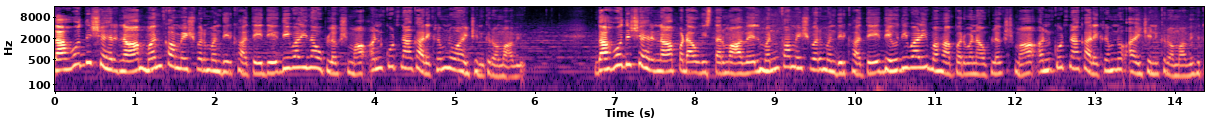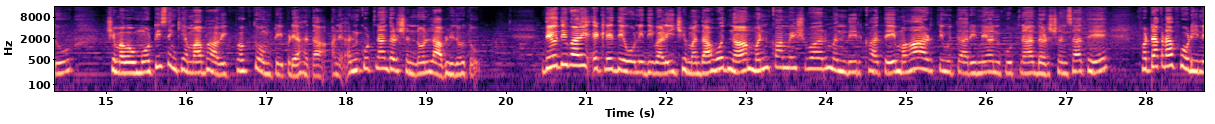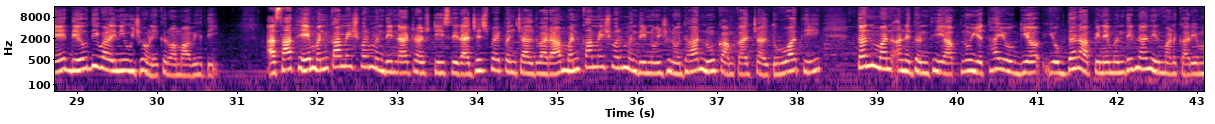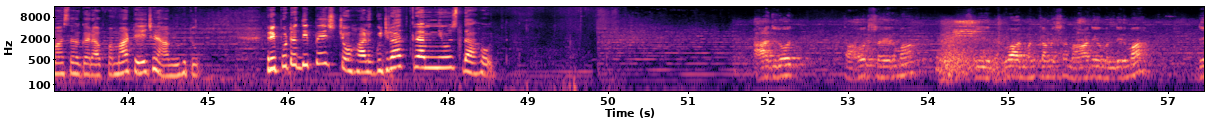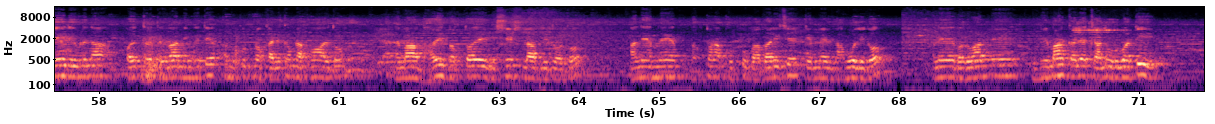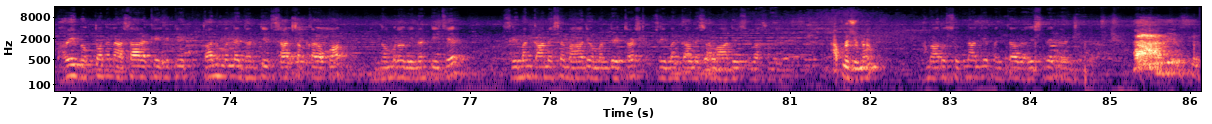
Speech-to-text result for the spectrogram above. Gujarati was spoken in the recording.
દાહોદ શહેરના મનકામેશ્વર મંદિર ખાતે દેવદિવાળીના ઉપલક્ષમાં અન્નકૂટના કાર્યક્રમનું આયોજન કરવામાં આવ્યું. દાહોદ શહેરના પડાવ વિસ્તારમાં આવેલ મનકામેશ્વર મંદિર ખાતે દેવદિવાળી મહાપર્વના ઉપલક્ષમાં અન્નકૂટના કાર્યક્રમનું આયોજન કરવામાં આવ્યું હતું, જેમાં બહુ મોટી સંખ્યામાં ભાવિક ભક્તો ઉમટી પડ્યા હતા અને અન્નકૂટના દર્શનનો લાભ લીધો હતો. દેવ દિવાળી એટલે દેવોની દિવાળી, જેમાં દાહોદના મનકામેશ્વર મંદિર ખાતે મહાઆરતી ઉતારીને અન્નકૂટના દર્શન સાથે ફટાકડા ફોડીને દેવ દિવાળીની ઉજવણી કરવામાં આવી હતી. આ સાથે મનકામેશ્વર મંદિરના ટ્રસ્ટી શ્રી રાજેશભાઈ પંચાલ દ્વારા મનકામેશ્વર મંદિરનું જીર્ણોદ્ધારનું કામકાજ ચાલતું હોવાથી તન, મન અને ધનથી આપનું યથાયોગ્ય યોગદાન આપીને મંદિરના નિર્માણ કાર્યમાં સહકાર આપવા માટે જણાવ્યું હતું. Reporter Dipesh Chauhan, Gujarat crime news, Dahod. આજ રોજ દાહોદ શહેરમાં શ્રી ભગવાન મનકામેશ્વર મહાદેવ મંદિરમાં દેવ દેવળના પવિત્ર તહેવાર નિમિત્તે અન્નકૂટનો કાર્યક્રમ રાખવામાં આવ્યો હતો. એમાં ભાવિક ભક્તોએ વિશેષ લાભ લીધો હતો અને અમને ભક્તોના ખૂબ ખૂબ આભારી છે તેમને લાભો લીધો. અને ભગવાનને નિર્માણ કાર્ય ચાલુ હોવાથી ભાવિ ભક્તોને અમે આશા રાખીએ છીએ કે તન, મને ધનથી સાથ સહકાર આપવા નમ્ર વિનંતી છે. શ્રીમન કામેશ્વર મહાદેવ મંદિર ટ્રસ્ટ શ્રીમંત કામેશ્વર મહાદેવ સેવા સમિતિ. આપનું શું નામ? અમારું શુભ નામ છે પંચાલ હરીશભાઈ કરંજ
